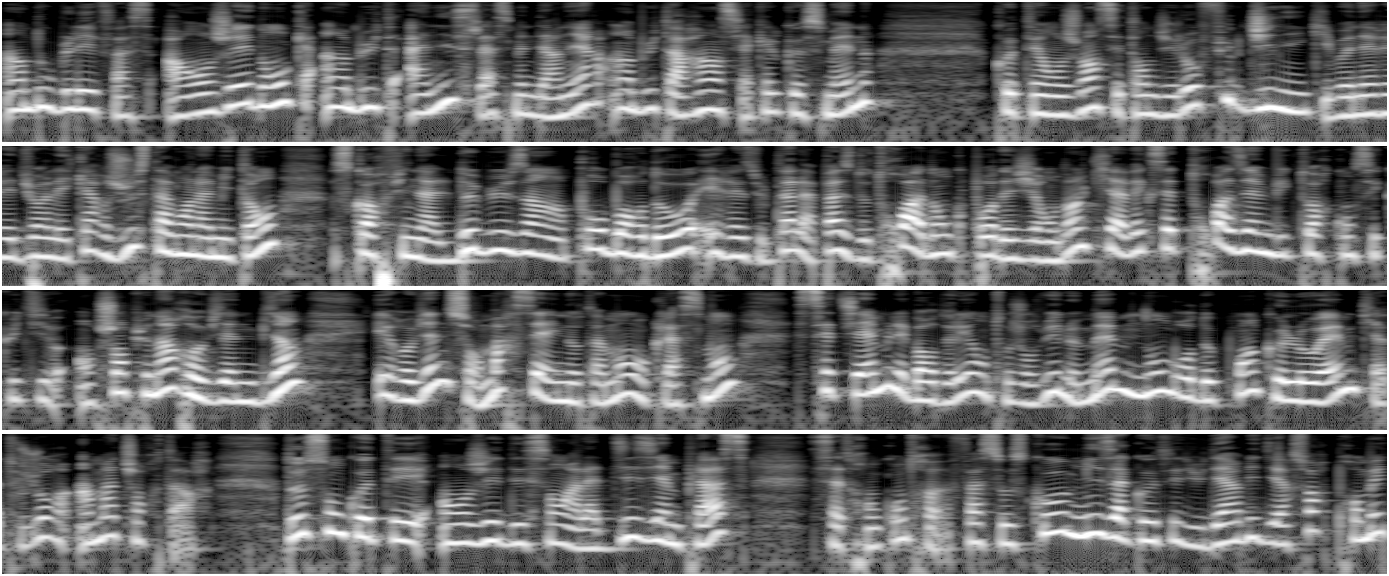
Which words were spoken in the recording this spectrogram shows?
un doublé face à Angers, donc un but à Nice la semaine dernière, un but à Reims il y a quelques semaines. Côté Angevin, c'est Angelo Fulgini qui venait réduire l'écart juste avant la mi-temps. Score final 2 buts 1 pour Bordeaux et résultat la passe de 3 donc pour des Girondins qui avec cette troisième victoire consécutive en championnat reviennent bien et reviennent sur Marseille notamment au classement. Septième, les Bordelais ont aujourd'hui le même nombre de points que l'OM qui a toujours un match en retard. De son côté, Angers descend à la dixième place. Cette rencontre face au SCO, mise à côté du derby d'hier soir, promet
